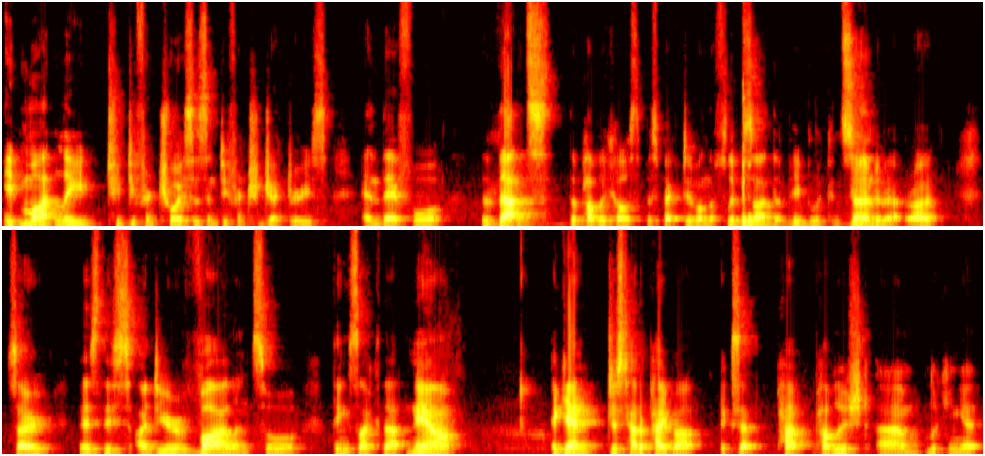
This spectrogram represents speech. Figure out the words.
it might lead to different choices and different trajectories, and therefore that's the public health perspective on the flip side that people are concerned about, right? So there's this idea of violence or things like that. Now, again, just had a paper except pu- published um, looking at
